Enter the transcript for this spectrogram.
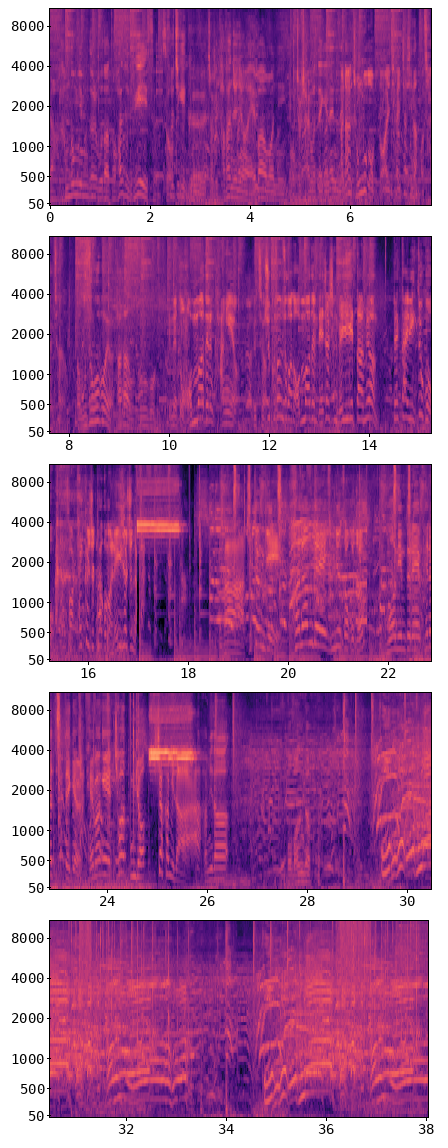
야 감독님들보다 더 한 수 위에 있어요. 솔직히 그 저기 다산전형 에바 어머니 좀 잘못되긴 했는데 아, 나는 정보가 없어. 아니, 잘 차시나? 어, 잘 차요. 어, 우승 후보예요. 다산 우승 후보입니다. 근데 또 엄마들은 강해요. 그렇죠. 축구 선수가 또 엄마들은 내 자식 먹이겠다 하면 백다이빙 뜨고 막 태클슛 하고 막 레이저슛 나. 자, 첫 경기 하남대 임윤서고죠. 부모님들의 페널티 대결 대망의 첫 공격 시작합니다. 갑니다. 오 막는다. 오! 오! 우와! 오! 오! 우와!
